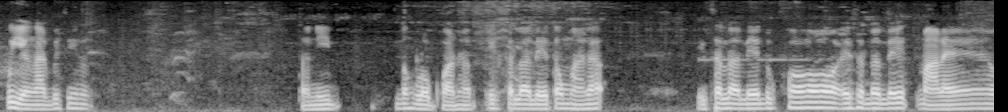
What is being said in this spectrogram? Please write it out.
เฟี้ยงอัดไปทีนึงตอนนี้ต้องหลบก่อนครับเอ็กซ์ลาเรต้องมาแล้วเอ็กซ์ลาเรลูกพ่อเอ็กซ์ลาเรมาแล้ว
